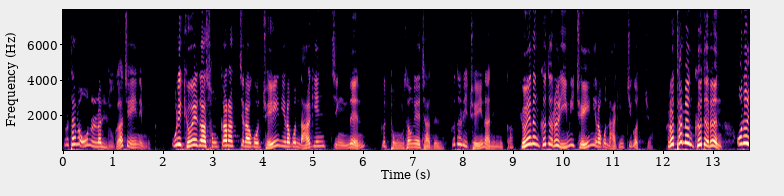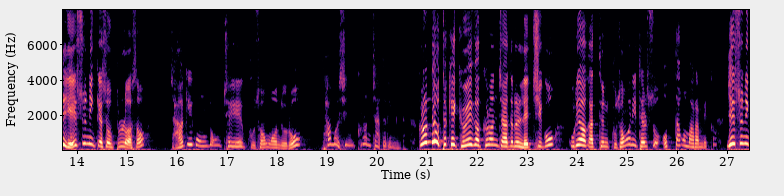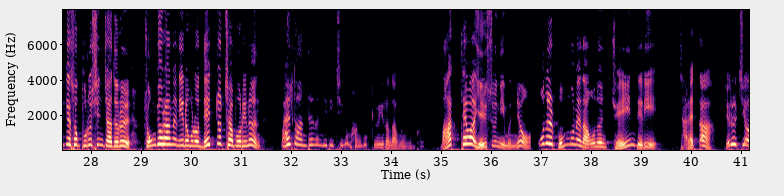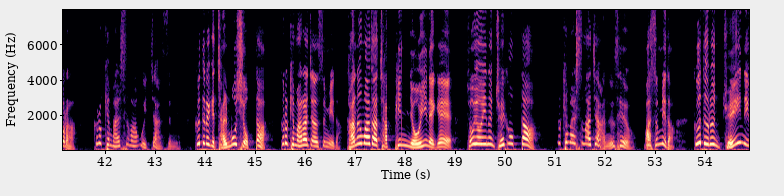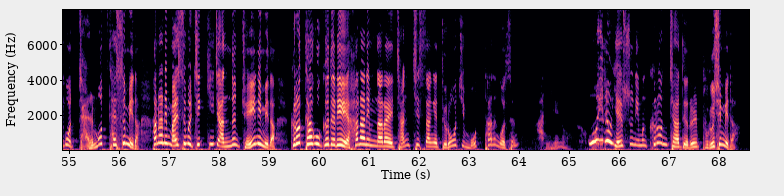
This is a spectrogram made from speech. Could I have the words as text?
그렇다면 오늘날 누가 죄인입니까? 우리 교회가 손가락질하고 죄인이라고 낙인 찍는 그 동성애 자들, 그들이 죄인 아닙니까? 교회는 그들을 이미 죄인이라고 낙인 찍었죠. 그렇다면 그들은 오늘 예수님께서 불러서 자기 공동체의 구성원으로 삼으신 그런 자들입니다. 그런데 어떻게 교회가 그런 자들을 내치고 우리와 같은 구성원이 될 수 없다고 말합니까? 예수님께서 부르신 자들을 종교라는 이름으로 내쫓아 버리는 말도 안 되는 일이 지금 한국 교회에 일어나고 있는 거예요. 마태와 예수님은요, 오늘 본문에 나오는 죄인들이 잘했다, 죄를 지어라, 그렇게 말씀하고 있지 않습니다. 그들에게 잘못이 없다, 그렇게 말하지 않습니다. 가늠하다 잡힌 여인에게 저 여인은 죄가 없다, 이렇게 말씀하지 않으세요. 맞습니다. 그들은 죄인이고 잘못했습니다. 하나님 말씀을 지키지 않는 죄인입니다. 그렇다고 그들이 하나님 나라의 잔치상에 들어오지 못하는 것은 아니에요. 오히려 예수님은 그런 자들을 부르십니다.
